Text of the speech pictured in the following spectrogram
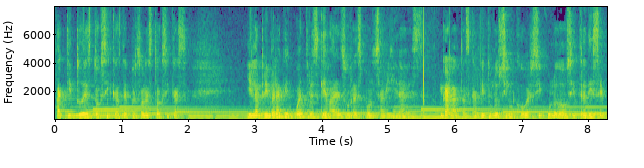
actitudes tóxicas de personas tóxicas. Y la primera que encuentro es que evaden sus responsabilidades. Gálatas capítulo 5, versículo 2 y 3 dice,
